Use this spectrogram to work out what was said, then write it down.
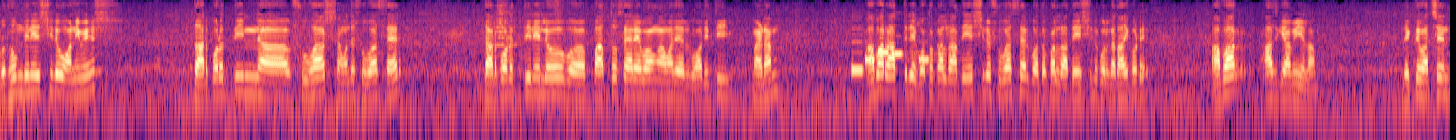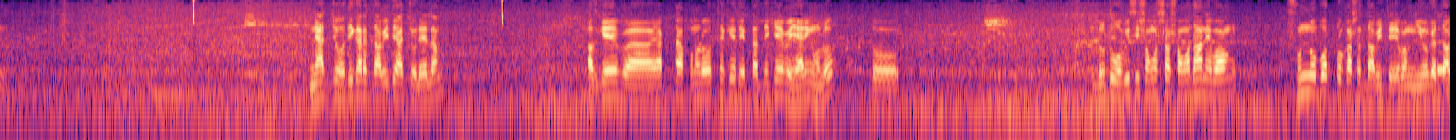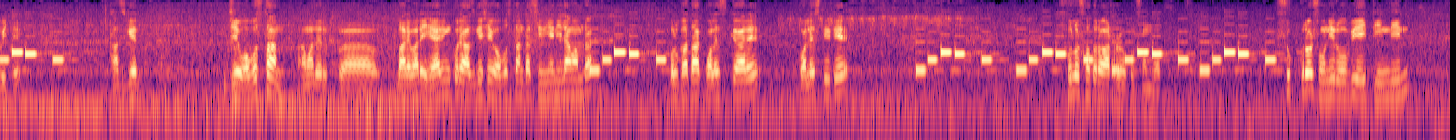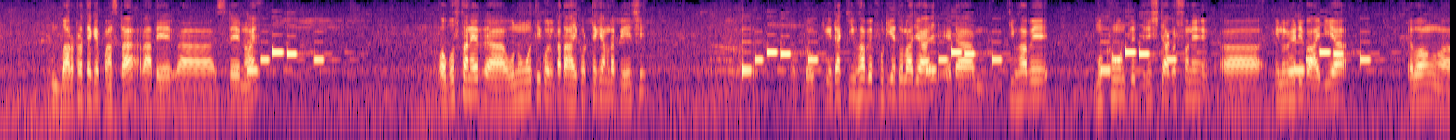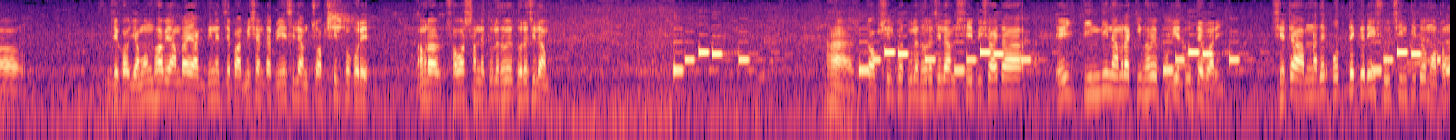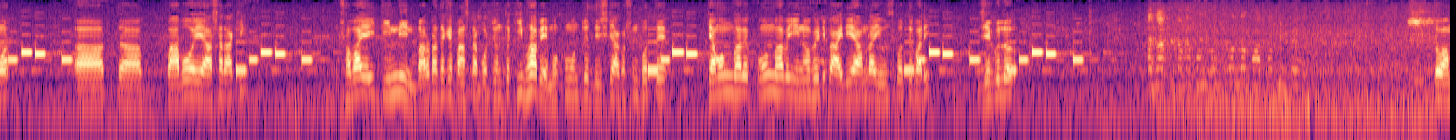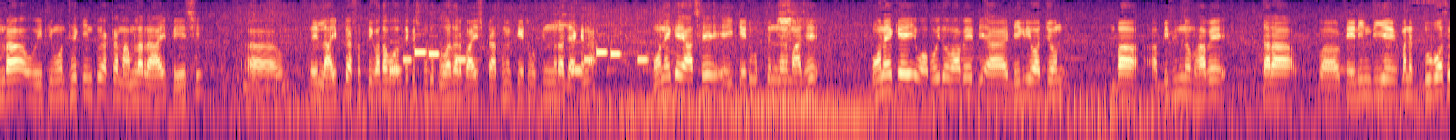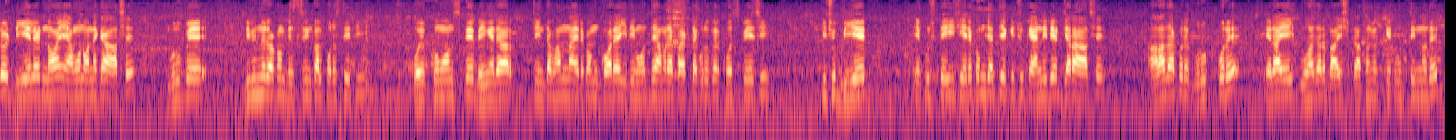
প্রথম দিন এসেছিল অনিমেষ, তারপরের দিন সুভাষ, আমাদের সুভাষ স্যার, তারপরের দিন এলো পার্থ স্যার এবং আমাদের অদিতি ম্যাডাম। আবার রাত্রে, গতকাল রাতে এসেছিল সুভাষ স্যার, গতকাল রাতে এসেছিল কলকাতা হাইকোর্টে। আবার আজকে আমি এলাম। দেখতে পাচ্ছেন, ন্যায্য অধিকারের দাবিতে আজ চলে এলাম। আজকে একটা পনেরো থেকে দেড়টার দিকে হিয়ারিং হলো। তো দ্রুত ওবিসি সমস্যার সমাধান এবং শূন্যপদ প্রকাশের দাবিতে এবং নিয়োগের দাবিতে আজকের যে অবস্থান, আমাদের বারে বারে হেয়ারিং করে আজকে সেই অবস্থানটা ছিনিয়ে নিলাম আমরা। কলকাতা কলেজ স্কোয়ারে কলেজ স্ট্রিটে ষোলো, সতেরো, আঠেরো, খুব সম্ভব। শুক্র, শনি, রবি এই তিন দিন বারোটা থেকে পাঁচটা রাতে স্টে নয়। অবস্থানের অনুমতি কলকাতা হাইকোর্ট থেকে আমরা পেয়েছি। তো এটা কীভাবে ফুটিয়ে তোলা যায়, এটা কীভাবে মুখ্যমন্ত্রীর দৃষ্টি আকর্ষণে ইনোভেটিভ আইডিয়া এবং যে যেমনভাবে আমরা একদিনের যে পারমিশনটা পেয়েছিলাম, চপ শিল্প করে আমরা সবার সামনে তুলে ধরে, ধরেছিলাম। হ্যাঁ চপ শিল্প তুলে ধরেছিলাম, সেই বিষয়টা এই তিন দিন আমরা কীভাবে ফুটিয়ে তুলতে পারি, সেটা আপনাদের প্রত্যেকেরই সুচিন্তিত মতামত। পাবো এই আশা রাখি। সবাই এই তিন দিন, বারোটা থেকে পাঁচটা পর্যন্ত কীভাবে মুখ্যমন্ত্রীর দৃষ্টি আকর্ষণ করতে, কেমনভাবে, কোনভাবে ইনোভেটিভ আইডিয়া আমরা ইউজ করতে পারি, যেগুলো তো আমরা ইতিমধ্যে কিন্তু একটা মামলার রায় পেয়েছি। এই লাইভটা সত্যি কথা বলতে শুধু দু হাজার বাইশ প্রাথমিক টেট উত্তীর্ণরা দেখে না। অনেকেই আছে এই টেট উত্তীর্ণের মাঝে, অনেকেই অবৈধভাবে ডিগ্রি অর্জন বা বিভিন্নভাবে তারা ট্রেনিং দিয়ে মানে দু বছরের ডিএলএড নয়, এমন অনেকে আছে। গ্রুপে বিভিন্ন রকম বিশৃঙ্খল পরিস্থিতি ঐক্যমঞ্চকে ভেঙে দেওয়ার চিন্তাভাবনা এরকম করে। ইতিমধ্যে আমরা কয়েকটা গ্রুপের খোঁজ পেয়েছি। কিছু বিএড একুশ, তেইশ, এরকম জাতীয় কিছু ক্যান্ডিডেট যারা আছে আলাদা করে গ্রুপ করে এরা এই দু হাজার বাইশ প্রাথমিক টেট উত্তীর্ণদের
